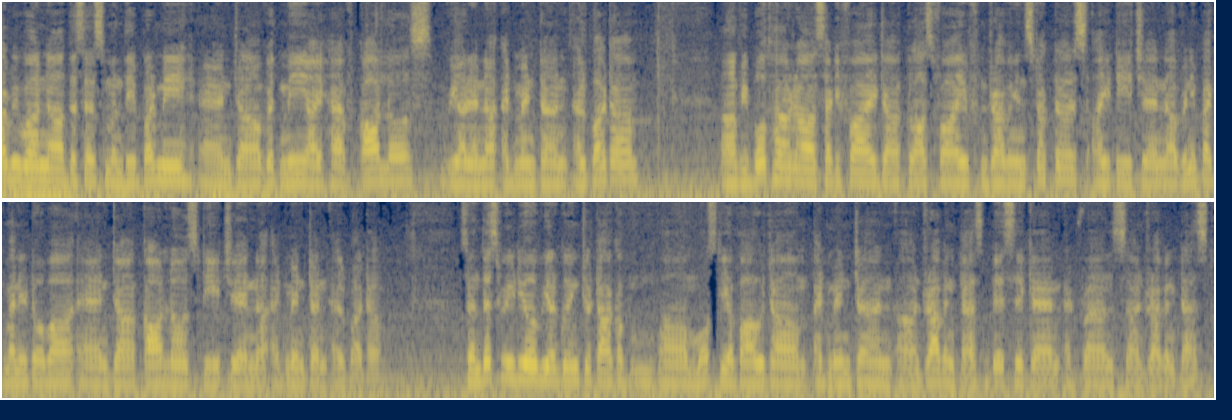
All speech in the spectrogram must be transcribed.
everyone, uh, this is Mandeep Burmi and uh, with me I have Carlos. We are in uh, Edmonton, Alberta. Uh, we both are uh, certified uh, class 5 driving instructors. I teach in Winnipeg, Manitoba and Carlos teach in Edmonton, Alberta. So in this video we are going to talk mostly about um, Edmonton driving test, basic and advanced driving test.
